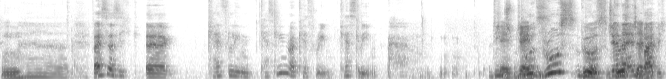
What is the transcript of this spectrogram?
Mhm. Weißt du, dass ich äh, Kathleen, Kathleen oder Catherine? Kathleen. Die James. Bruce, Bruce, Bruce, Jenner Bruce in Jenner. weiblich.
